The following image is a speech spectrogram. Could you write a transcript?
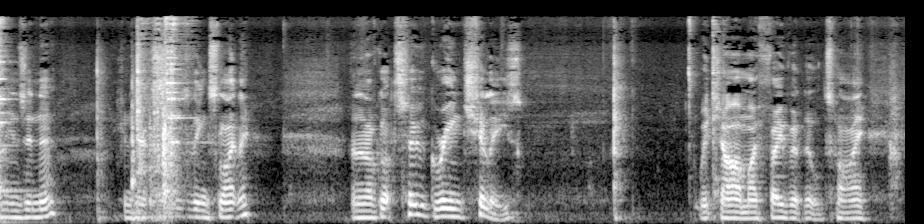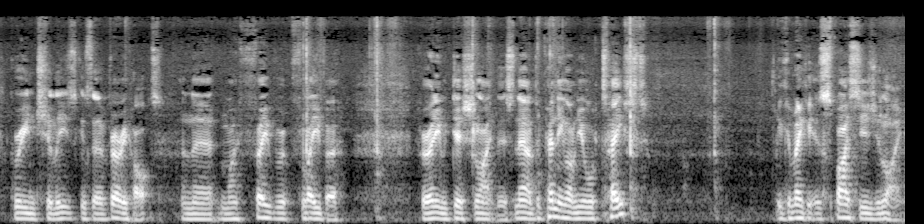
onions in there. You can hear it sizzling slightly. And then I've got two green chilies, which are my favourite little Thai green chilies because they're very hot and they're my favourite flavour for any dish like this. Now, depending on your taste, you can make it as spicy as you like.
